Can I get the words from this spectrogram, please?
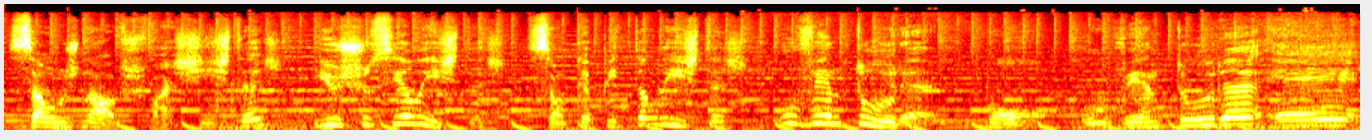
são os novos fascistas e os socialistas são capitalistas. O Ventura, bom, o Ventura é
